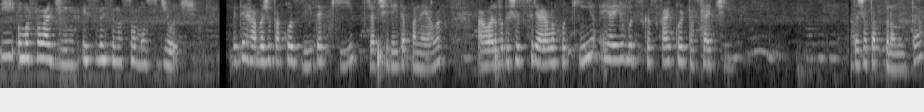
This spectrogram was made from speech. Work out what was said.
e uma saladinha. Esse vai ser nosso almoço de hoje. A beterraba já tá cozida aqui, já tirei da panela. Agora eu vou deixar esfriar ela um pouquinho e aí eu vou descascar e cortar certinho já tá pronta.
